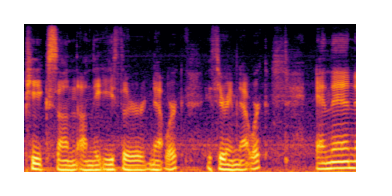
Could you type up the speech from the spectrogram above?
peaks on, on the Ether network, Ethereum network. And then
